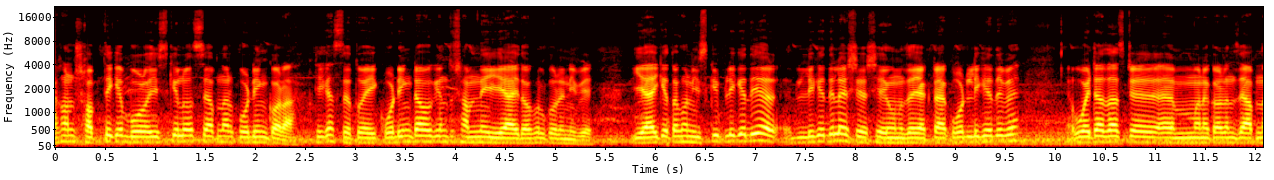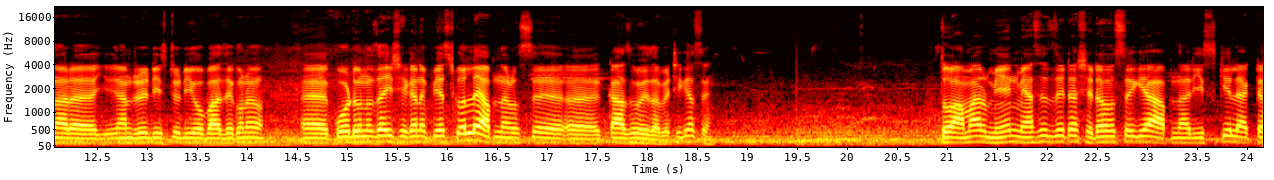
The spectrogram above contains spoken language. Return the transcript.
এখন সব থেকে বড় স্কিল হচ্ছে আপনার কোডিং করা, ঠিক আছে? তো এই কোডিংটাও কিন্তু সামনে এআই দখল করে নিবে। এআইকে তখন স্ক্রিপ্ট লিখে দিয়ে, লিখে দিলে সে সেই অনুযায়ী একটা কোড লিখে দেবে। ওইটা জাস্ট মনে করেন যে আপনার অ্যান্ড্রয়েড স্টুডিও বা যে কোনো কোড অনুযায়ী সেখানে পেস্ট করলে আপনার হচ্ছে কাজ হয়ে যাবে, ঠিক আছে? তো আমার মেন মেসেজ যেটা, সেটা হচ্ছে গিয়ে আপনার স্কিল একটা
